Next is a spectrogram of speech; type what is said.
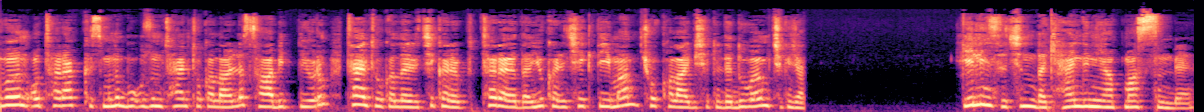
Duvağın o tarak kısmını bu uzun tel tokalarla sabitliyorum. Tel tokaları çıkarıp tarağı da yukarı çektiğim an çok kolay bir şekilde duvağım çıkacak. Gelin saçını da kendin yapmazsın be.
